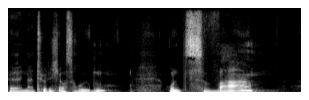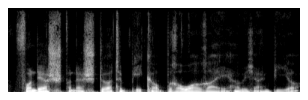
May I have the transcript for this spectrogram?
Äh, natürlich aus Rügen. Und zwar von der, von der Störtebeker Brauerei habe ich ein Bier.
